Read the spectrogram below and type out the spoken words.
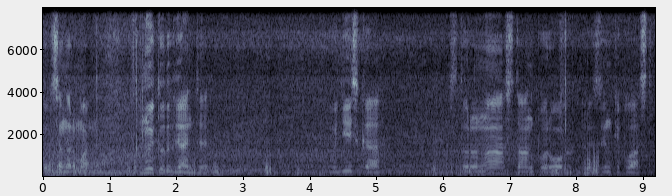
Тут все нормально. Ну і тут гляньте. Водійська сторона, стан, порог, резинки, пластик.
